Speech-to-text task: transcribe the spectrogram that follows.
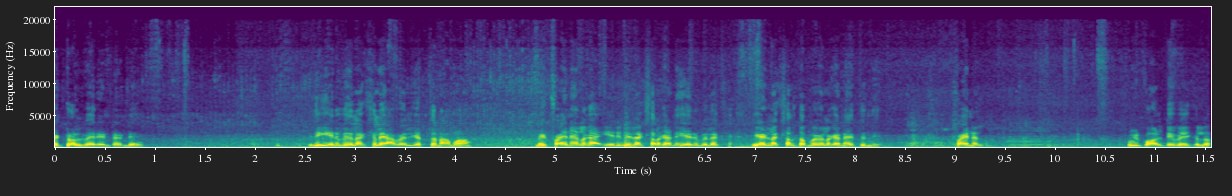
petrol variant అండి. ఇది ఎనిమిది లక్షల యాభై వేలు చెప్తున్నాము. మీకు ఫైనల్గా ఎనిమిది లక్షలు కానీ ఎనిమిది లక్ష ఏడు లక్షల తొంభై వేలు కానీ అవుతుంది. ఫైనల్. ఫుల్ క్వాలిటీ వెహికల్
